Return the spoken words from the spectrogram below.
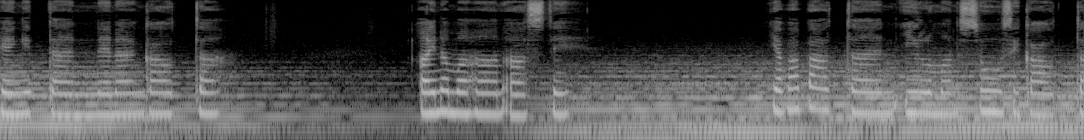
Hengittäen nenän kautta aina mahaan asti ja vapauttaen ilman suusi kautta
